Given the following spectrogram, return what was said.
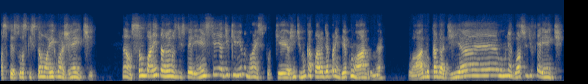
as pessoas que estão aí com a gente. Não, são 40 anos de experiência e adquirindo mais, porque a gente nunca para de aprender com o agro, né? O agro, cada dia, é um negócio diferente.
